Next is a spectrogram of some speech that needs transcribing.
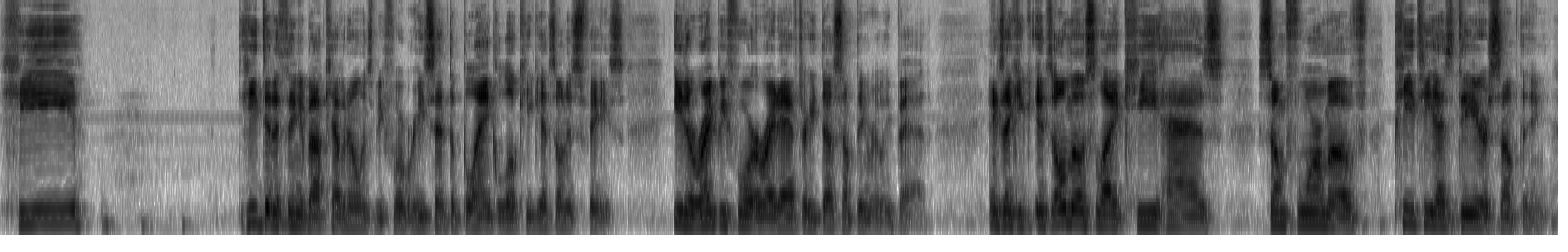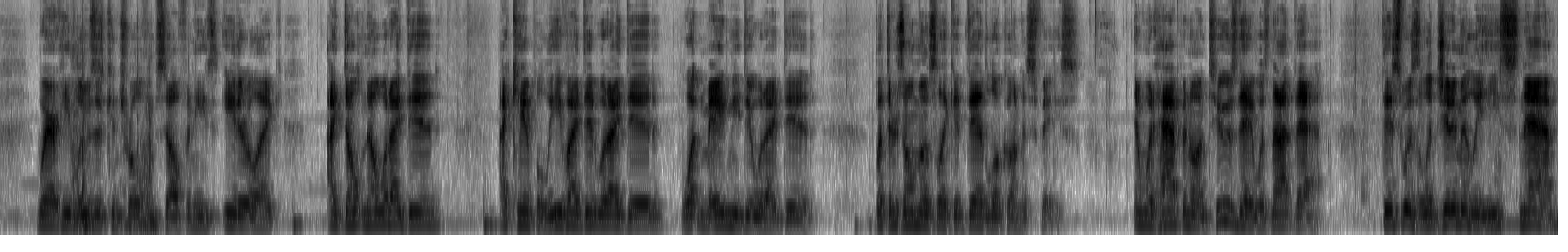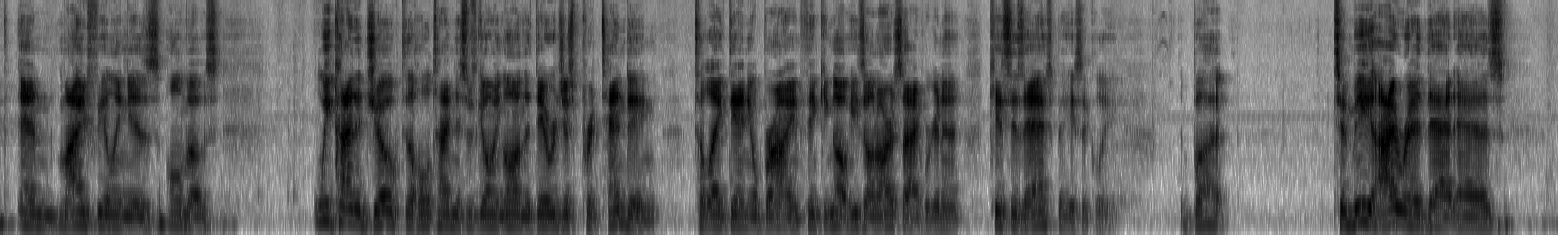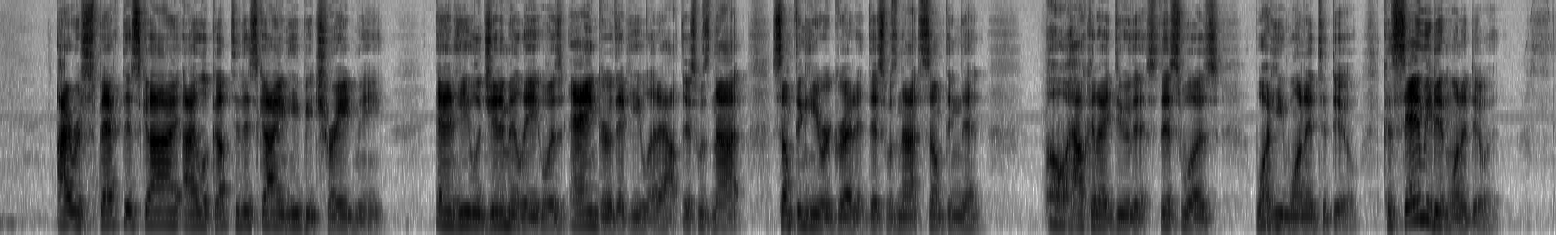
he he did a thing about Kevin Owens before, where he said the blank look he gets on his face, either right before or right after he does something really bad. And he's like, it's almost like he has some form of PTSD or something, where he loses control of himself, and he's either like, I don't know what I did, I can't believe I did what I did. What made me do what I did? But there's almost like a dead look on his face. And what happened on Tuesday was not that. This was legitimately he snapped, and my feeling is almost we kind of joked the whole time this was going on that they were just pretending to like Daniel Bryan, thinking, "Oh, he's on our side. We're gonna kiss his ass," basically. But to me, I read that as I respect this guy. I look up to this guy, and he betrayed me. And he legitimately, it was anger that he let out. This was not something he regretted. This was not something that, oh, how could I do this? This was what he wanted to do. Because Sami didn't want to do it.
